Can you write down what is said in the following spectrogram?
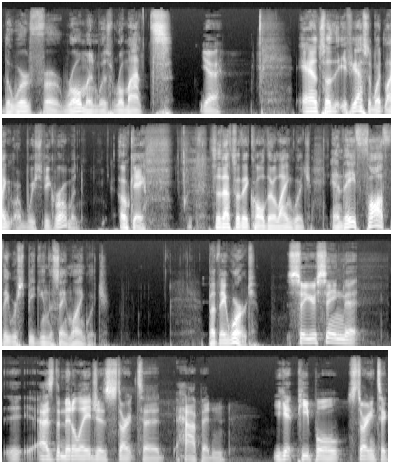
the word for Roman was romance. yeah, And so if you ask them what language, we speak Roman. Okay. So that's what they called their language. And they thought they were speaking the same language. But they weren't. So you're saying that uh, as the Middle Ages start to happen, you get people starting to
